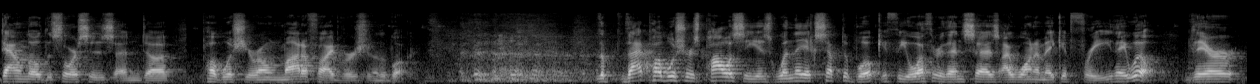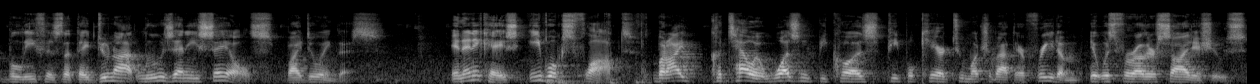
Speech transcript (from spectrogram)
download the sources and uh, publish your own modified version of the book. The, that publisher's policy is when they accept a book, if the author then says, I want to make it free, they will. Their belief is that they do not lose any sales by doing this. In any case, ebooks flopped, but I could tell it wasn't because people cared too much about their freedom, it was for other side issues.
